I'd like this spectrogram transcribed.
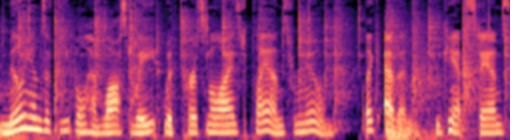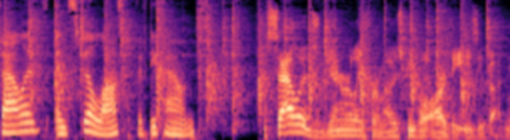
Millions of people have lost weight with personalized plans from Noom, like Evan, who can't stand salads and still lost 50 pounds. Salads, generally, for most people, are the easy button,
